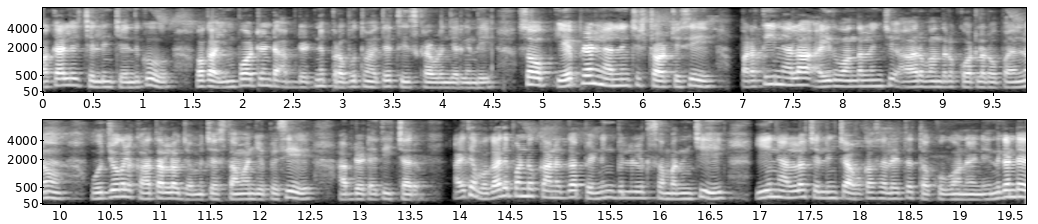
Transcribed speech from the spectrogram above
బకాయిలు చెల్లించేందుకు ఒక ఇంపార్టెంట్ అప్డేట్ని ప్రభుత్వం అయితే తీసుకురావడం జరిగింది. సో ఏప్రిల్ నెల నుంచి స్టార్ట్ చేసి ప్రతి నెల ఐదు వందల నుంచి ఆరు వందల కోట్ల రూపాయలను ఉద్యోగుల ఖాతాల్లో జమ చేస్తామని చెప్పేసి అప్డేట్ అయితే ఇచ్చారు. అయితే ఉగాది పండుగ కానుకగా పెండింగ్ బిల్లులకు సంబంధించి ఈ నెలలో చెల్లించే అవకాశాలు అయితే తక్కువగా ఉన్నాయండి. ఎందుకంటే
